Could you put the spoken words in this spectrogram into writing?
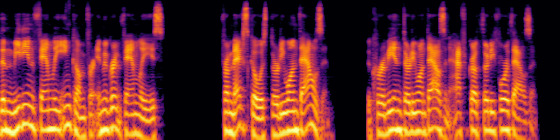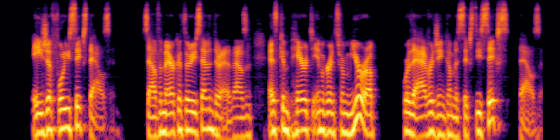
the median family income for immigrant families from Mexico was 31,000. The Caribbean 31,000, Africa 34,000, Asia 46,000, South America 37,000 as compared to immigrants from Europe where the average income is 66,000.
